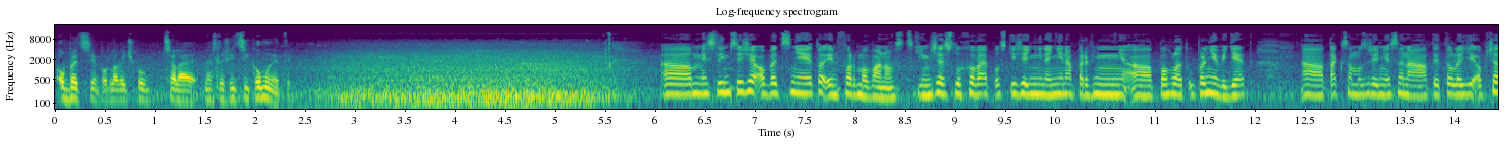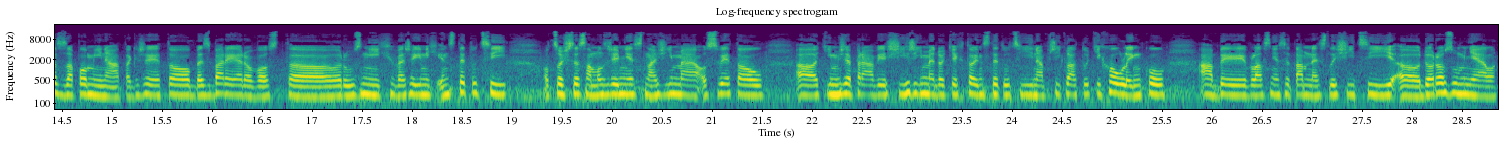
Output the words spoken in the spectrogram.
obecně pod lavičkou celé neslyšící komunity? Myslím si, že obecně je to informovanost. Tím, že sluchové postižení není na první pohled úplně vidět, tak samozřejmě se na tyto lidi občas zapomíná, takže je to bezbariérovost různých veřejných institucí, o což se samozřejmě snažíme osvětou, tím, že právě šíříme do těchto institucí například tu tichou linku, aby vlastně se tam neslyšící dorozuměl,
